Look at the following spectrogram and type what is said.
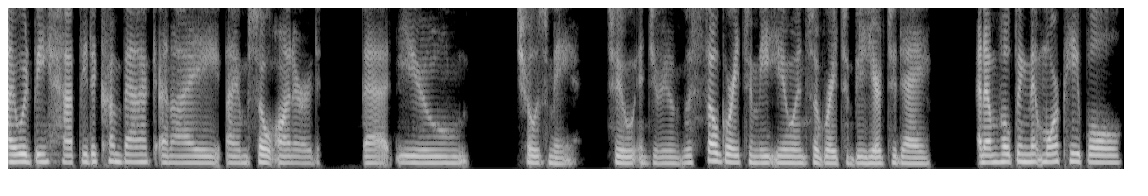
I would be happy to come back, and I I am so honored that you chose me to interview. It was so great to meet you, and so great to be here today. And I'm hoping that more people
